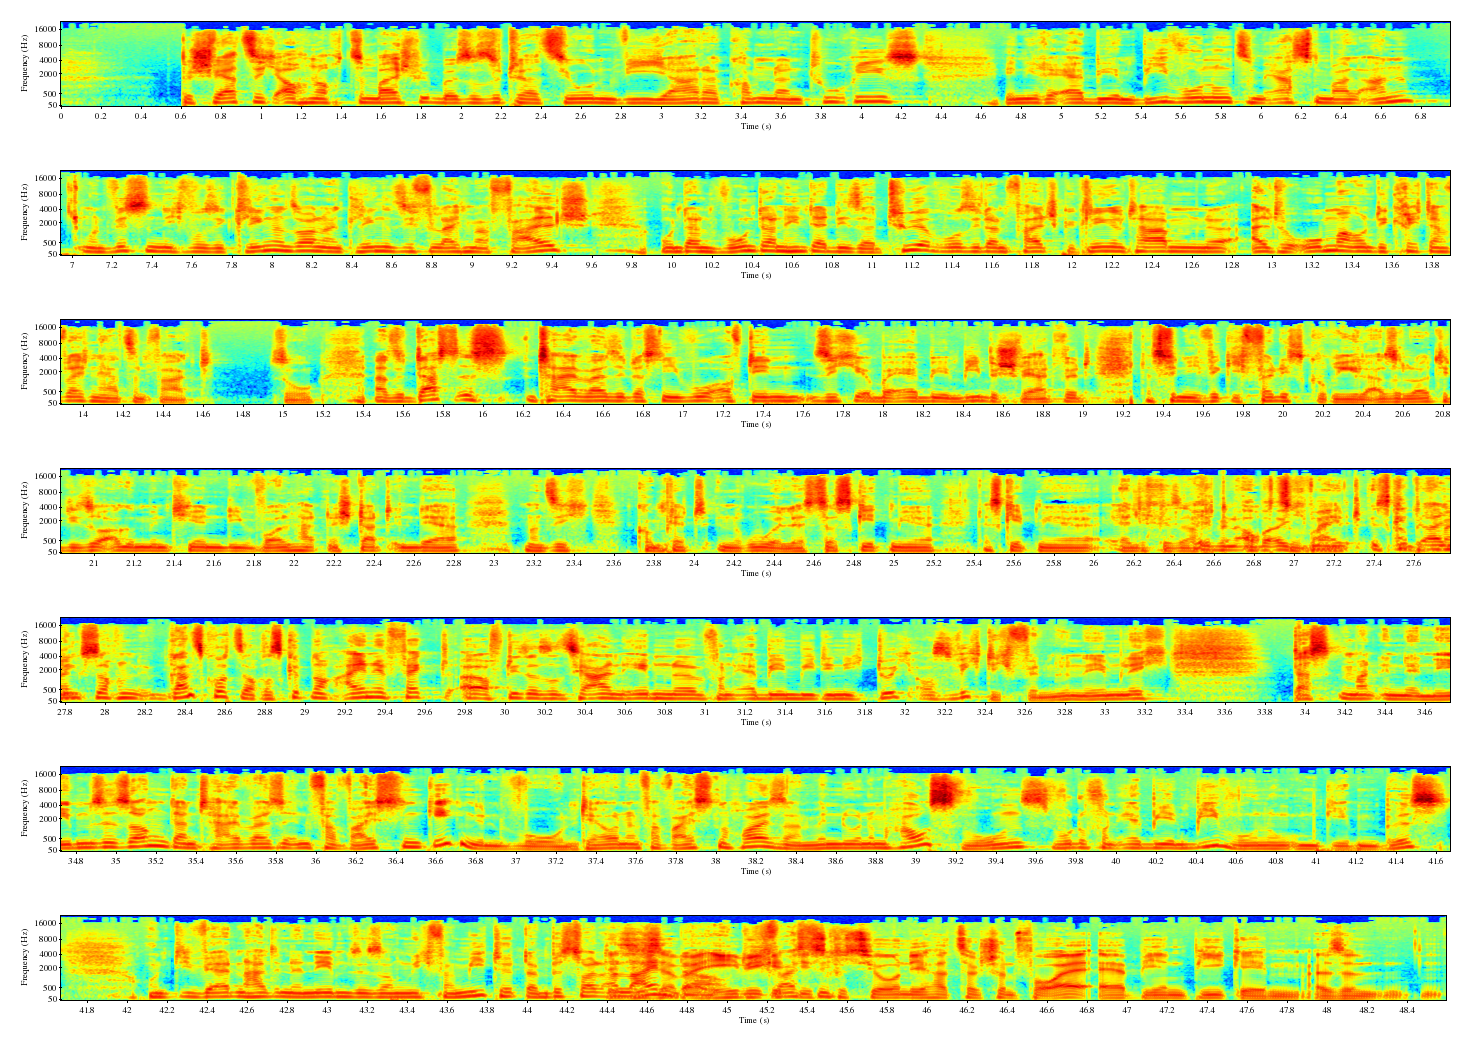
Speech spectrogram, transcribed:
beschwert sich auch noch zum Beispiel über so Situationen wie, ja, da kommen dann Touris in ihre Airbnb-Wohnung zum ersten Mal an und wissen nicht, wo sie klingeln sollen, dann klingeln sie vielleicht mal falsch und dann wohnt dann hinter dieser Tür, wo sie dann falsch geklingelt haben, eine alte Oma und die kriegt dann vielleicht einen Herzinfarkt. So. Also das ist teilweise das Niveau, auf dem sich hier über Airbnb beschwert wird. Das finde ich wirklich völlig skurril. Also Leute, die so argumentieren, die wollen halt eine Stadt, in der man sich komplett in Ruhe lässt. Das geht mir, das geht mir ehrlich gesagt Eben, auch zu ich mein- weit. Es gibt allerdings noch ein, ganz kurz noch, es gibt noch einen Effekt auf dieser sozialen Ebene von Airbnb, den ich durchaus wichtig finde, nämlich dass man in der Nebensaison dann teilweise in verwaisten Gegenden wohnt, ja, oder in verwaisten Häusern. Wenn du in einem Haus wohnst, wo du von Airbnb-Wohnungen umgeben bist und die werden halt in der Nebensaison nicht vermietet, dann bist du halt Das allein ist aber da. eine Und ich ewige weiß nicht- Diskussion, die hat es auch schon vorher Airbnb gegeben. Also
